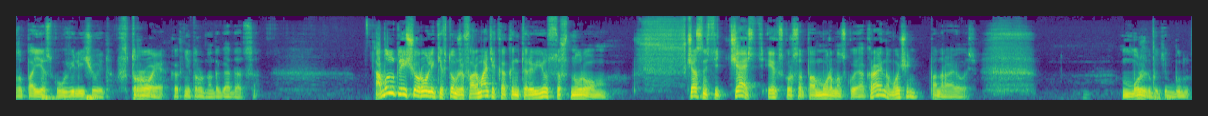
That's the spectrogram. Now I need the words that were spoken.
за поездку увеличивает втрое, как нетрудно догадаться. А будут ли еще ролики в том же формате, как интервью со Шнуром? В частности, часть экскурса по Мурманску и окраинам очень понравилась. Может быть, и будут.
